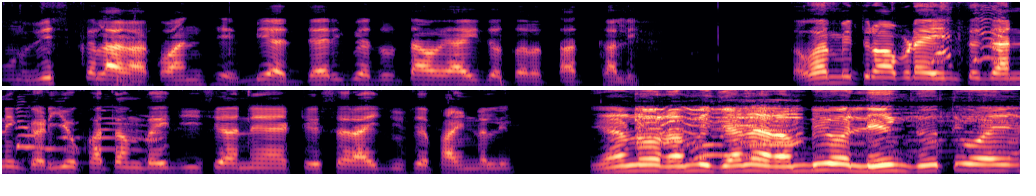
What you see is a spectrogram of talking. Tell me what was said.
ઊન વીસ કલાક આકવાન છે. બે હજાર રૂપિયા જોતા હોય આવી જાઓ તરત તાત્કાલિક. હવે મિત્રો આપણે ઇંતજારની ઘડીઓ ખતમ થઈ ગઈ છે અને ટેસર આવી ગયું છે ફાઇનલી. જેનો રમી જેને રમવી હોય લિંક જોતી હોય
